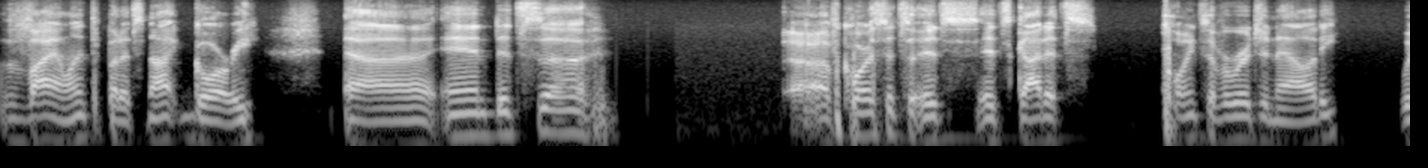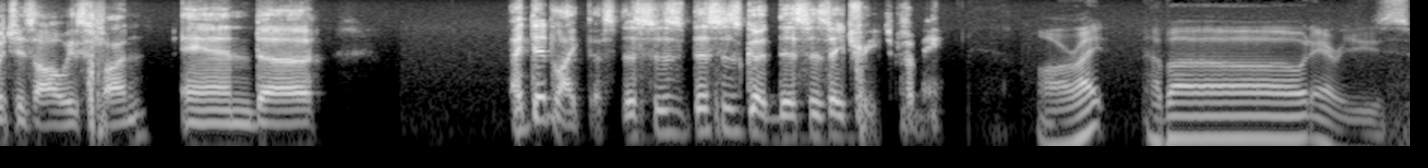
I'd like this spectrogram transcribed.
violent, but it's not gory, uh, and it's uh, of course it's it's it's got its points of originality, which is always fun. And uh, I did like this. This is this is good. This is a treat for me. All right. How about Aries?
